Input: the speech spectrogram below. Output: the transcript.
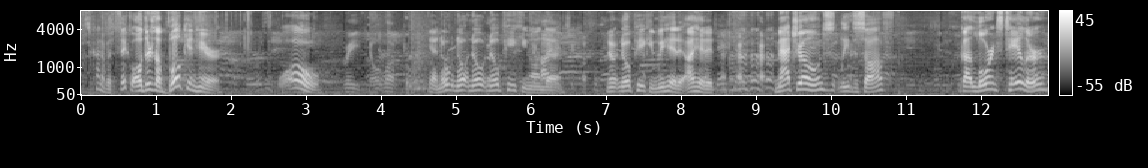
It's kind of a thick. Oh, there's a book in here. Whoa. Wait, don't look. Yeah, no, no, no, no peeking on that. No, no peeking. We hit it. I hit it. Matt Jones leads us off. Got Lawrence Taylor,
